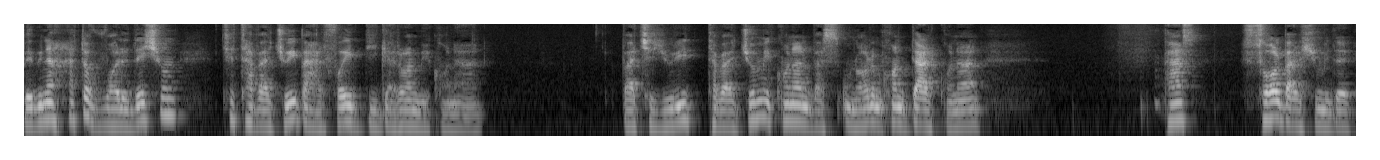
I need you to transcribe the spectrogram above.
ببینن حتی والدشون که توجهی به حرفای دیگران می‌کنن و چجوری توجه می‌کنن و اونها رو می‌خوان درک کنن. پس سال برشون میده.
